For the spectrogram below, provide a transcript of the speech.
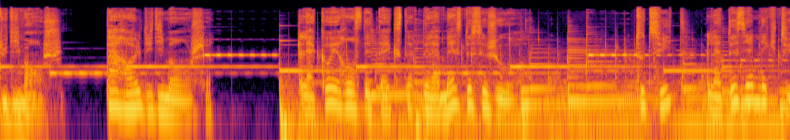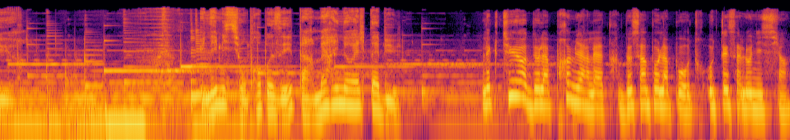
du dimanche. Parole du dimanche. La cohérence des textes de la messe de ce jour. Tout de suite, la deuxième lecture une émission proposée par Marie-Noël Tabu. Lecture de la première lettre de Saint Paul apôtre aux Thessaloniciens.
